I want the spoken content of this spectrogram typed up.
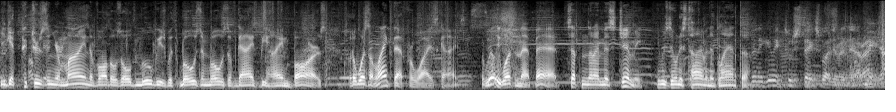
you get pictures in your mind of all those old movies with rows and rows of guys behind bars. But it wasn't like that for Wise Guys. It really wasn't that bad, except that I missed Jimmy. He was doing his time in Atlanta. Vinny, give me two steaks while you're in there, all right, John?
